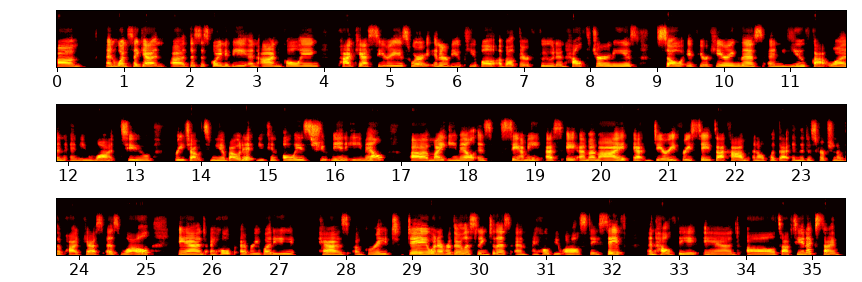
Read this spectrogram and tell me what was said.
Um, and once again, uh, this is going to be an ongoing podcast series where I interview people about their food and health journeys. So if you're hearing this and you've got one and you want to reach out to me about it, you can always shoot me an email. Uh, my email is Sammi, S A M M I, at dairyfreestate.com, and I'll put that in the description of the podcast as well. And I hope everybody has a great day whenever they're listening to this, and I hope you all stay safe and healthy. And I'll talk to you next time.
